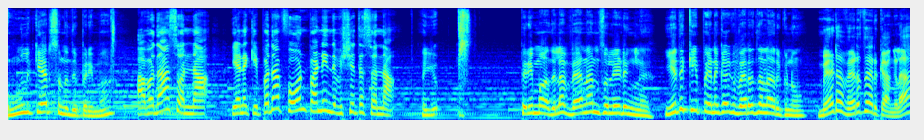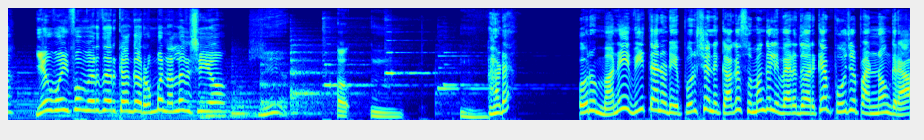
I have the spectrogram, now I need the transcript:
உங்களுக்கு யார் சொன்னது பெரியம்மா அவ தான் சொன்னா. எனக்கு இப்பதான் ஃபோன் பண்ணி இந்த விஷயத்த சொன்னா. ஐயோ. பெரியம்மா அதெல்லாம் வேணாம்னு சொல்லிடுங்களேன். எதுக்கு இப்ப எனக்காக விரதம்லாம் இருக்கணும்? மேடம் விரதம் இருக்காங்களா? என் ஒய்ஃபும் விரதம் இருக்காங்க ரொம்ப நல்ல விஷயம். ஏன்? அ, ம், ம். ஒரு மனைவி தன்னுடைய புருஷனுக்காக சுமங்கலி விரதம் இருக்கேன் பூஜை பண்ணோங்கிறா.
